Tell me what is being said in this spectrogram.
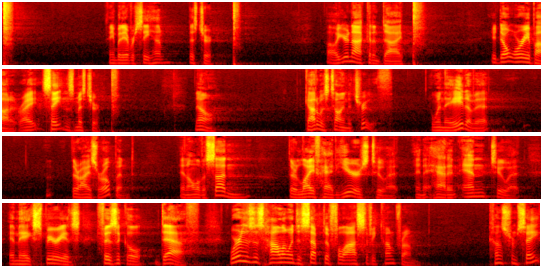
pff. anybody ever see him? Mr pff. oh you're not gonna die. Pff. you don't worry about it right? Satan's mr no. God was telling the truth. When they ate of it their eyes were opened and all of a sudden their life had years to it and it had an end to it and they experience physical death. Where does this hollow and deceptive philosophy come from? It comes from Satan.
